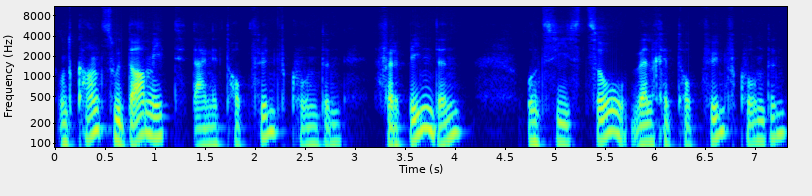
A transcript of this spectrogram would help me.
Und kannst du damit deine Top 5 Kunden verbinden und siehst so, welche Top 5 Kunden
